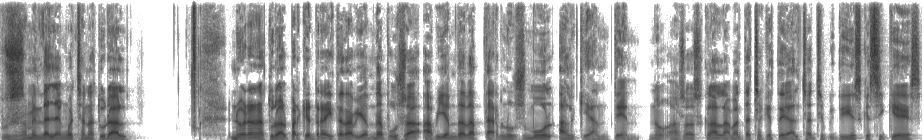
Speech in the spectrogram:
processament del llenguatge natural, no era natural perquè en realitat havíem de posar, havíem d'adaptar-nos molt al que entén, no? Aleshores, clar, l'avantatge que té el ChatGPT és que sí que és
